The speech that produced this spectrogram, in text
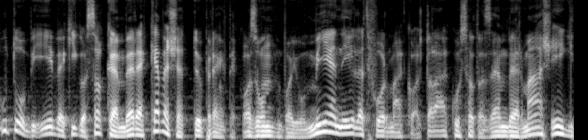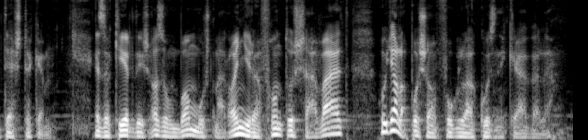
utóbbi évekig a szakemberek keveset töprengtek azon, vajon milyen életformákkal találkozhat az ember más égitesteken. Ez a kérdés azonban most már annyira fontossá vált, hogy alaposan foglalkozni kell vele.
